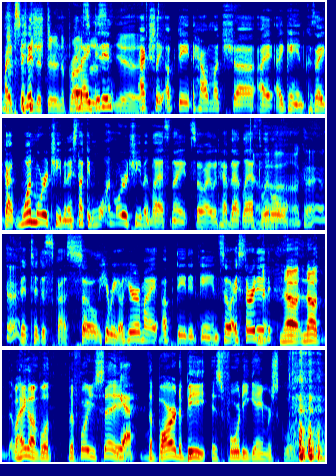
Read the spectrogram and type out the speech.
my See finish that they're in the and I didn't Yeah. actually update how much uh, I I gained because I got one more achievement. I snuck in one more achievement last night, so I would have that last little Uh, okay, okay. bit to discuss. So here we go. Here are my updated gains. So I started. Now, now, well, hang on. Well, before you say Yeah. the bar to beat is 40 gamer score.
